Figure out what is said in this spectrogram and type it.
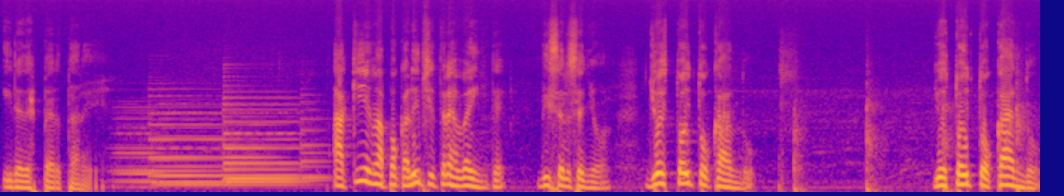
y le despertaré. Aquí en Apocalipsis 3:20 dice el Señor, yo estoy tocando, yo estoy tocando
